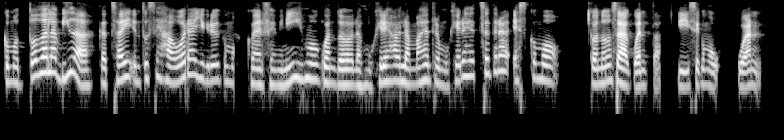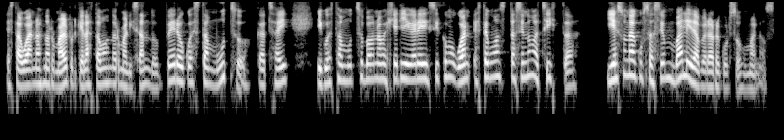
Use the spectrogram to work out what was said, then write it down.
como toda la vida, ¿cachai? Entonces ahora yo creo que como con el feminismo, cuando las mujeres hablan más entre mujeres, etcétera, es como cuando uno se da cuenta y dice como, bueno, esta weá no es normal porque la estamos normalizando, pero cuesta mucho, ¿cachai? Y cuesta mucho para una mujer llegar y decir como, bueno, este weón está siendo machista, y es una acusación válida para recursos humanos,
